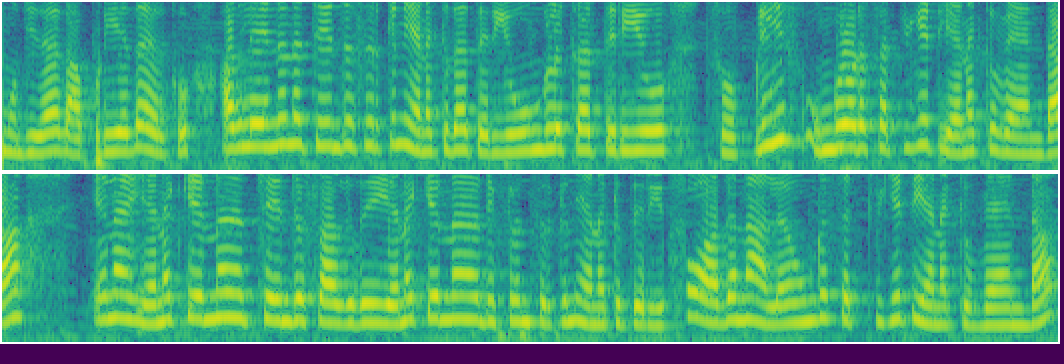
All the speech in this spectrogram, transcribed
மூஞ்சி தான் அது அப்படியே தான் இருக்கும். அதில் என்னென்ன சேஞ்சஸ் இருக்குதுன்னு எனக்கு தான் தெரியும். உங்களுக்கா தெரியும்? ஸோ ப்ளீஸ் உங்களோட சர்டிஃபிகேட் எனக்கு வேண்டாம். ஏன்னா எனக்கு என்ன சேஞ்சஸ் ஆகுது? எனக்கு என்ன டிஃப்ரென்ஸ் இருக்குதுன்னு எனக்கு தெரியும். ஸோ அதனால் உங்கள் சர்டிஃபிகேட் எனக்கு வேண்டாம்.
